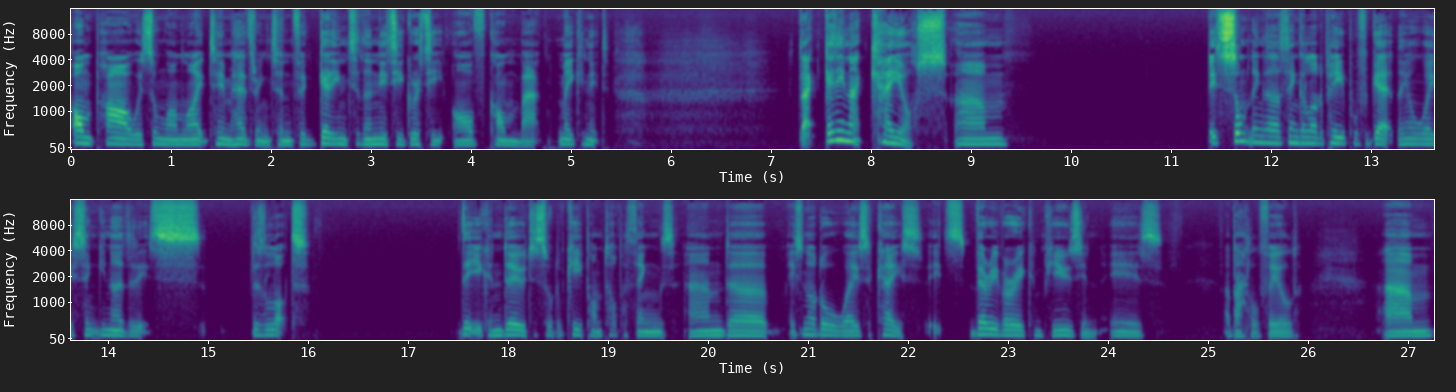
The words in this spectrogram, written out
on par with someone like Tim Hetherington for getting to the nitty gritty of combat, making it that getting that chaos. Um, it's something that I think a lot of people forget. They always think, you know, that it's there's a lot that you can do to sort of keep on top of things, and uh, it's not always the case. It's very, very confusing. Is a battlefield. Um,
